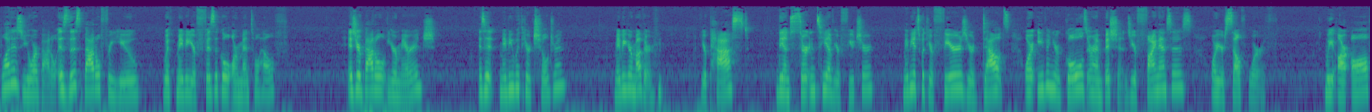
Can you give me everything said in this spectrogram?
what is your battle? Is this battle for you with maybe your physical or mental health? Is your battle your marriage? Is it maybe with your children? Maybe your mother? your past? The uncertainty of your future? Maybe it's with your fears, your doubts, or even your goals or ambitions, your finances, or your self worth. We are all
